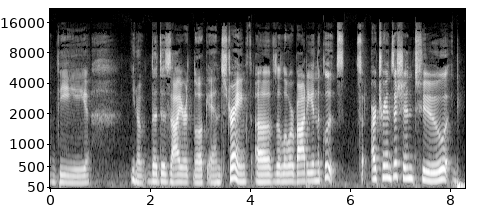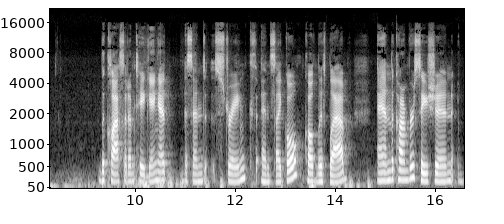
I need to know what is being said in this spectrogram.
the you know, the desired look and strength of the lower body and the glutes. So, our transition to the class that I'm taking at Ascend Strength and Cycle called Lift Lab and the conversation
